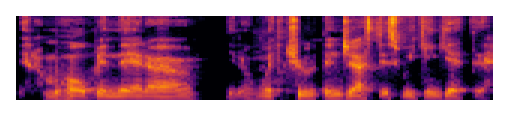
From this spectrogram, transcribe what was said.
And I'm hoping that uh, you know, with truth and justice, we can get there.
